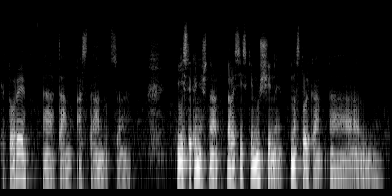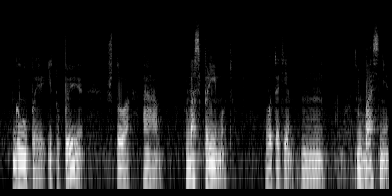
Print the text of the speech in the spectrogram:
которые а, там останутся. Если, конечно, российские мужчины настолько а, глупые и тупые, что а, воспримут вот эти м, басни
